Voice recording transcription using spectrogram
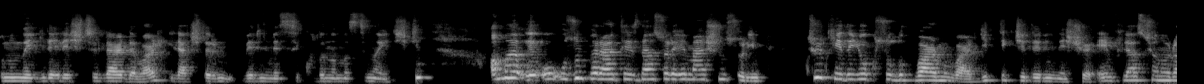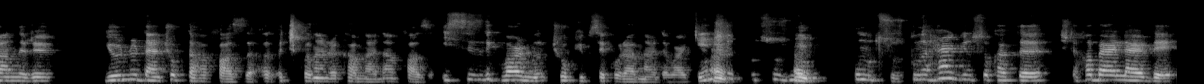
Bununla ilgili eleştiriler de var. ilaçların verilmesi, kullanılmasına ilişkin. Ama e, o uzun parantezden sonra hemen şunu sorayım. Türkiye'de yoksulluk var mı var? Gittikçe derinleşiyor. Enflasyon oranları görünürden çok daha fazla, açıklanan rakamlardan fazla. İşsizlik var mı? Çok yüksek oranlarda var. Gençler evet. mutsuz mu? Evet umutsuz. Bunu her gün sokakta, işte haberlerde,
